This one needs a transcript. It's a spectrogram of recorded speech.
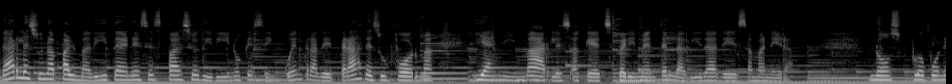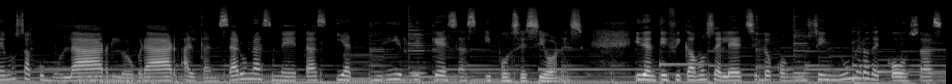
darles una palmadita en ese espacio divino que se encuentra detrás de su forma y animarles a que experimenten la vida de esa manera nos proponemos acumular, lograr, alcanzar unas metas y adquirir riquezas y posesiones. Identificamos el éxito con un sinnúmero de cosas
